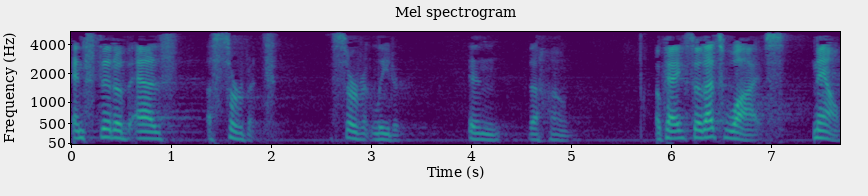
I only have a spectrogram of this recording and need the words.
instead of as a servant, a servant leader in the home. Okay, so that's wives. Now,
